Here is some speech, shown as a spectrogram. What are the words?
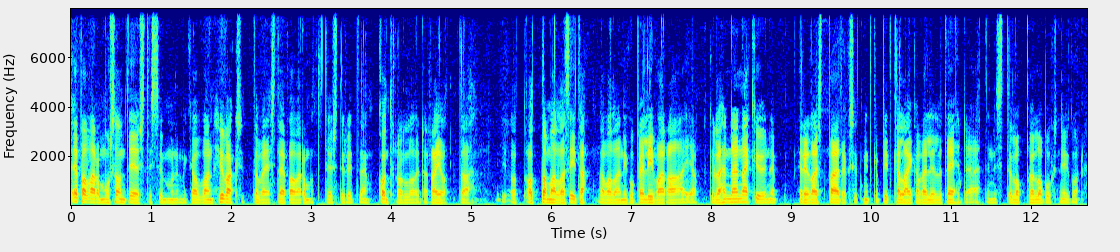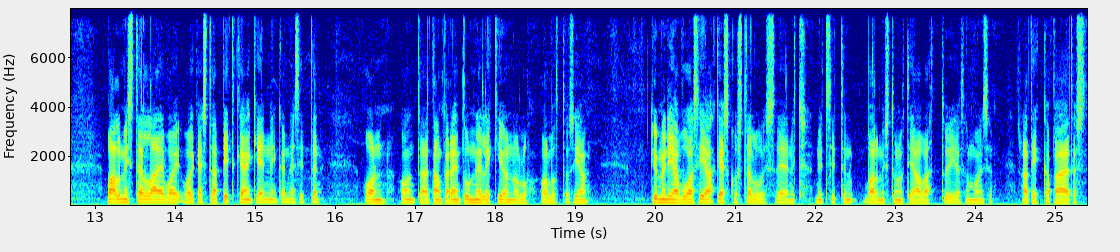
epävarmuus on tietysti semmoinen, mikä on vain hyväksyttävä ja sitä epävarmuutta tietysti yritetään kontrolloida, rajoittaa ottamalla sitä tavallaan niin kuin pelivaraa. Ja kyllähän nämä näkyy ne erilaiset päätökset, mitkä pitkällä aikavälillä tehdään, että ne sitten loppujen lopuksi niin kuin valmistellaan ja voi, voi kestää pitkäänkin ennen kuin ne sitten on. on tämä Tampereen tunnelikin on ollut, ollut tosiaan kymmeniä vuosia keskusteluissa ja nyt, nyt sitten valmistunut ja avattu ja samoin se ratikkapäätös,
